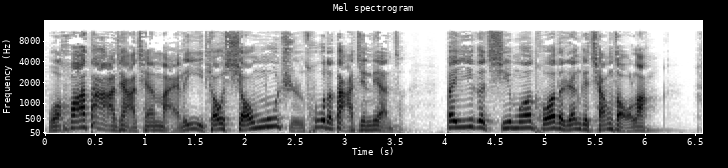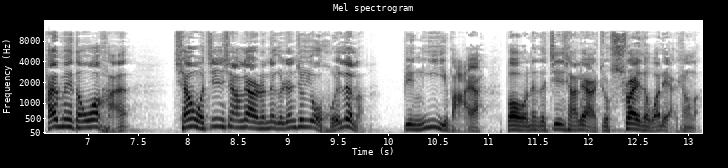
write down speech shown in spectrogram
我花大价钱买了一条小拇指粗的大金链子。被一个骑摩托的人给抢走了，还没等我喊抢我金项链的那个人就又回来了，并一把呀把我那个金项链就摔到我脸上了，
